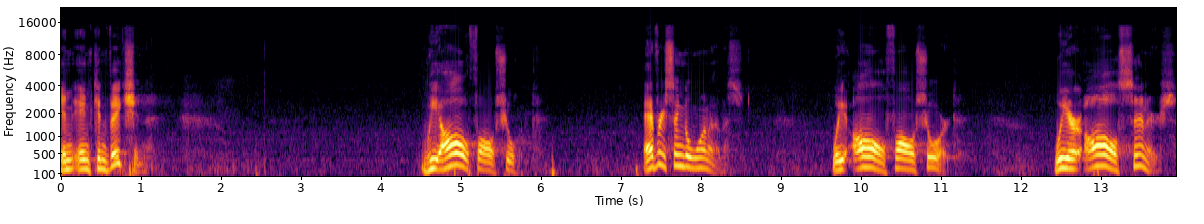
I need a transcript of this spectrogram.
in, in conviction. We all fall short. Every single one of us. We all fall short. We are all sinners.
